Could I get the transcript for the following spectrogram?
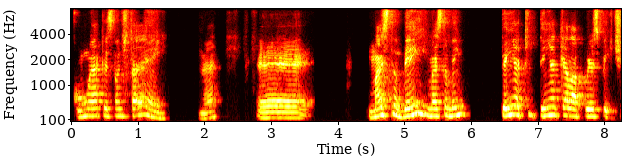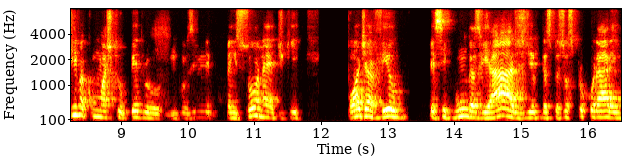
como é a questão de Itanhaém, né? É, mas também, mas também tem aqui tem aquela perspectiva, como acho que o Pedro inclusive pensou, né, de que pode haver esse boom das viagens, das pessoas procurarem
